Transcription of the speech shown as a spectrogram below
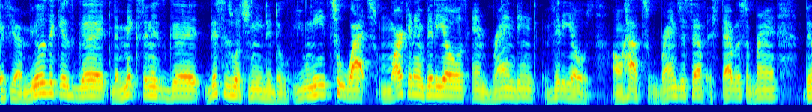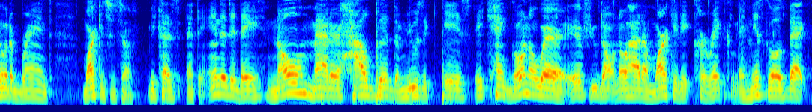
If your music is good, the mixing is good, this is what you need to do. You need to watch marketing videos and branding videos on how to brand yourself, establish a brand, build a brand market yourself. Because at the end of the day no matter how good the music is it can't go nowhere if you don't know how to market it correctly. And this goes back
